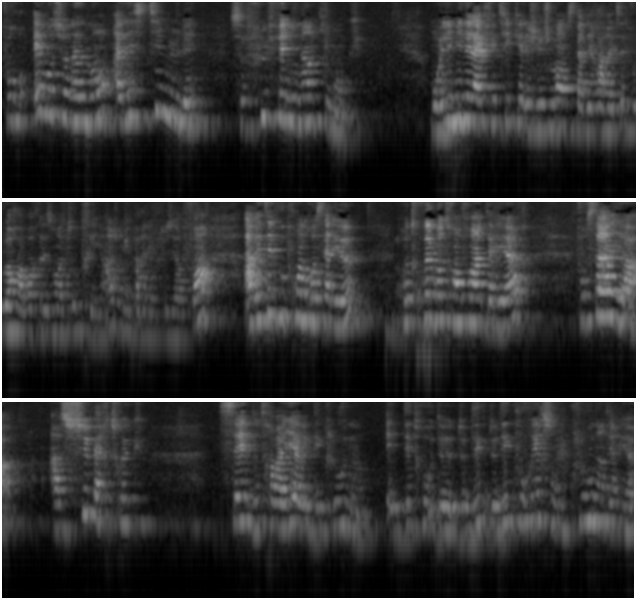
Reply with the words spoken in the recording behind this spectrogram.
pour émotionnellement aller stimuler ce flux féminin qui manque. Bon, éliminer la critique et le jugement, c'est-à-dire arrêter de vouloir avoir raison à tout prix, hein, j'en ai parlé plusieurs fois. Arrêtez de vous prendre au sérieux, retrouvez votre enfant intérieur. Pour ça, il y a un super truc, c'est de travailler avec des clowns et de, de, de, découvrir son clown intérieur.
